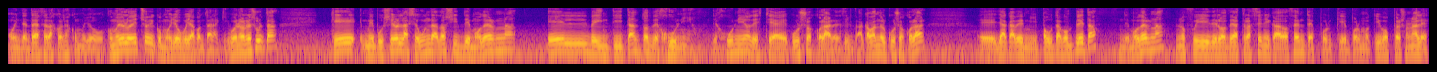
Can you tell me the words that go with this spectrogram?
o intentáis hacer las cosas como yo, como yo lo he hecho y como yo voy a contar aquí. Bueno, resulta que me pusieron la segunda dosis de Moderna el veintitantos de junio, de junio de este curso escolar, es decir, acabando el curso escolar eh, ya acabé mi pauta completa de Moderna, no fui de los de AstraZeneca docentes porque por motivos personales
